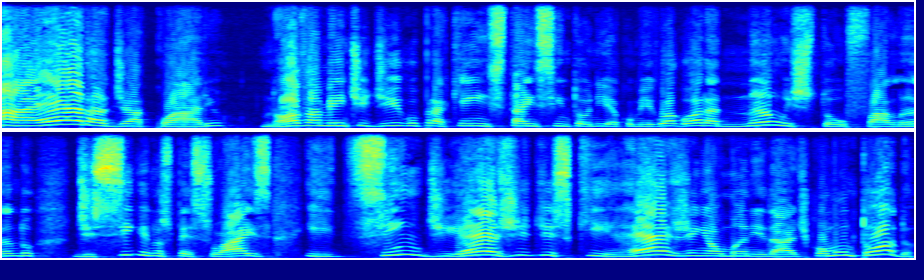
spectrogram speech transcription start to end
a era de Aquário, novamente digo para quem está em sintonia comigo agora, não estou falando de signos pessoais e sim de égides que regem a humanidade como um todo,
